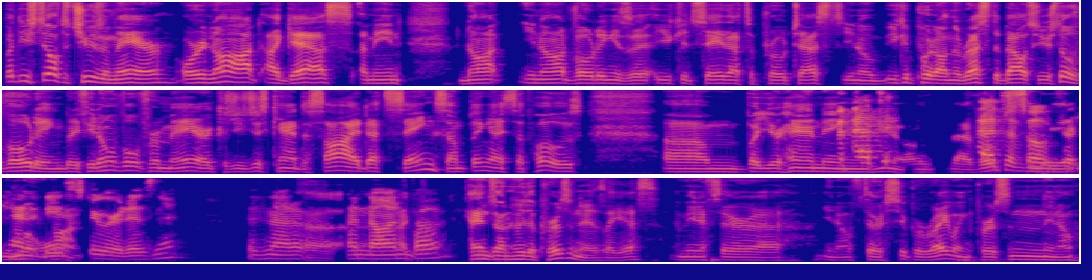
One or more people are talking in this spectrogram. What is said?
But you still have to choose a mayor or not, I guess. I mean, not you know, not voting is a. You could say that's a protest. You know, you could put on the rest of the ballot, so you're still voting. But if you don't vote for mayor because you just can't decide, that's saying something, I suppose. Um, but you're handing, that's you know, that vote that's to a vote for that you don't Kennedy. Stewart, isn't it? Isn't that a, Uh, a non-vote? depends on who the person is, I guess. I mean, if they're, uh, you know, if they're a super right wing person, you know,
